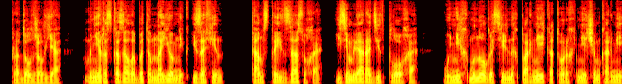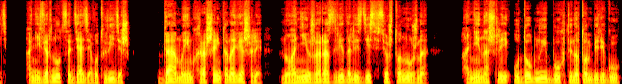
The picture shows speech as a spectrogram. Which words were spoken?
— продолжил я. «Мне рассказал об этом наемник из Афин. Там стоит засуха, и земля родит плохо. У них много сильных парней, которых нечем кормить. Они вернутся, дядя, вот увидишь. Да, мы им хорошенько навешали, но они уже разведали здесь все, что нужно. Они нашли удобные бухты на том берегу,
